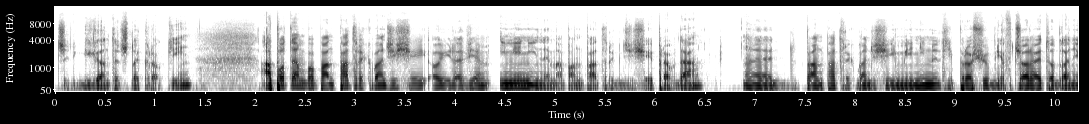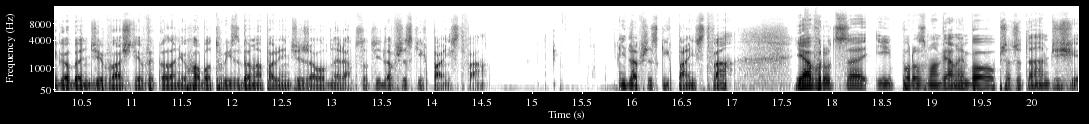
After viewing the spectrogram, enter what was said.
czyli gigantyczne kroki. A potem, bo pan Patryk ma dzisiaj, o ile wiem, imieniny ma pan Patryk dzisiaj, prawda? E, pan Patryk ma dzisiaj imieniny i prosił mnie wczoraj, to dla niego będzie właśnie w wykonaniu Hobot Wisdom a pamięci żałobny rapsod i dla wszystkich państwa i dla wszystkich Państwa. Ja wrócę i porozmawiamy, bo przeczytałem dzisiaj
